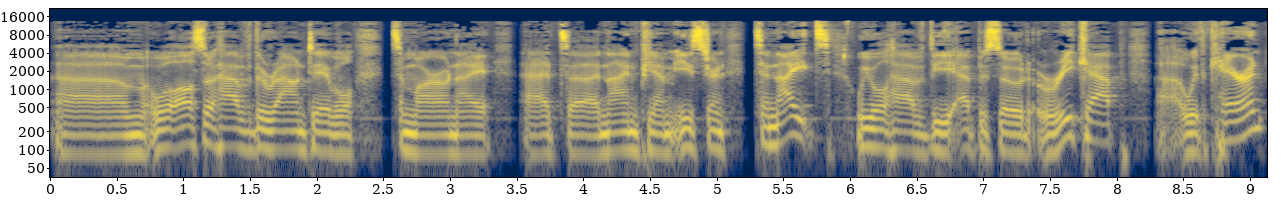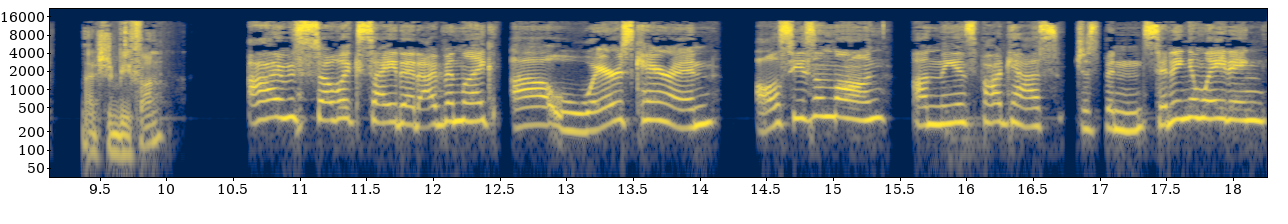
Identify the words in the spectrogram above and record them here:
Um, we'll also have the roundtable tomorrow night at uh, 9 p.m. Eastern. Tonight, we will have the episode recap uh, with Karen. That should be fun. I'm so excited. I've been like, uh, where's Karen all season long on these podcasts? Just been sitting and waiting,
